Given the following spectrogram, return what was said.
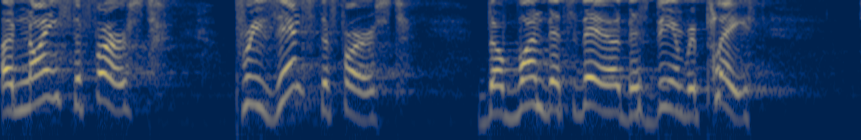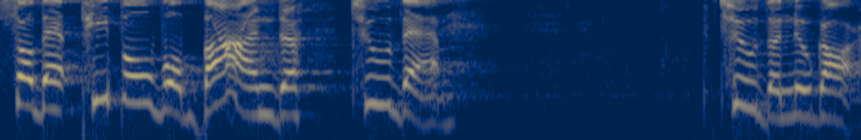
anoints the first, presents the first, the one that's there that's being replaced, so that people will bond to them, to the new guard.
